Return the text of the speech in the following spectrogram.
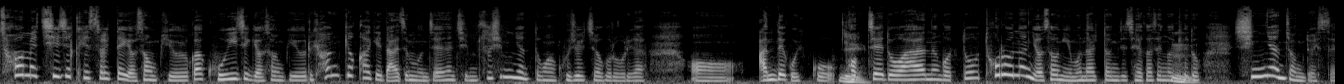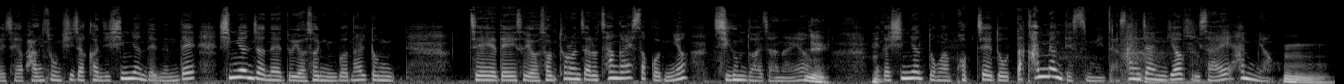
처음에 취직했을 때 여성 비율과 고위직 여성 비율이 현격하게 낮은 문제는 지금 수십 년 동안 고질적으로 우리가 어. 안 되고 있고 예. 법제도화하는 것도 토론은 여성 임원활동제 제가 생각해도 음. 10년 정도 했어요. 제가 방송 시작한 지 10년 됐는데 10년 전에도 여성 임원활동 법제에 대해서 여성 토론자로 참가했었거든요. 지금도 하잖아요. 네. 그러니까 10년 동안 법제도 딱 한 명 됐습니다. 상장기업 이사의 한 명. 음.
